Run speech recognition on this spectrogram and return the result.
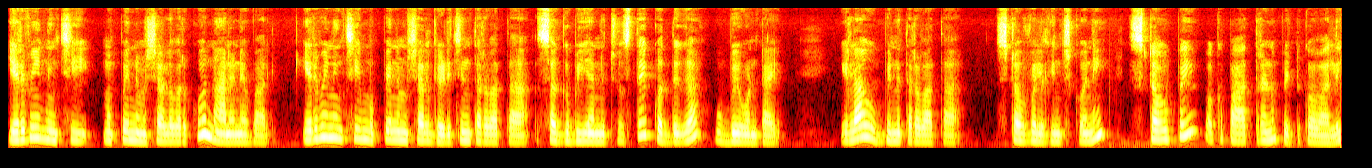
ఇరవై నుంచి ముప్పై నిమిషాల వరకు నాననివ్వాలి. ఇరవై నుంచి ముప్పై నిమిషాలు గడిచిన తర్వాత సగ్గు బియ్యాన్ని చూస్తే కొద్దిగా ఉబ్బి ఉంటాయి. ఇలా ఉబ్బిన తర్వాత స్టవ్ వెలిగించుకొని స్టవ్పై ఒక పాత్రను పెట్టుకోవాలి.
